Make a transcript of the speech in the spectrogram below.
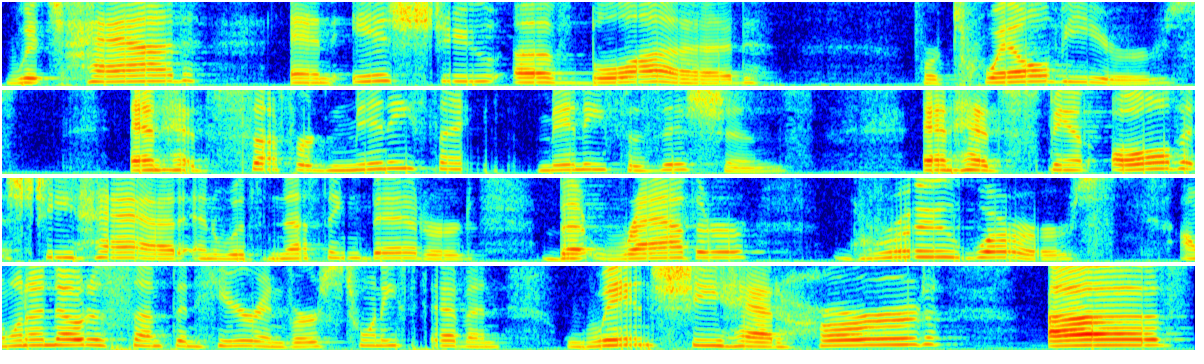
which had an issue of blood for 12 years and had suffered many things, many physicians, and had spent all that she had and with nothing bettered, but rather grew worse. I want to notice something here in verse 27 when she had heard of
